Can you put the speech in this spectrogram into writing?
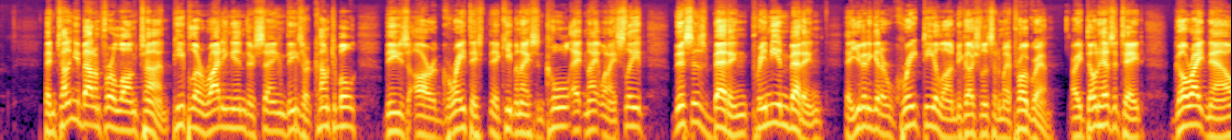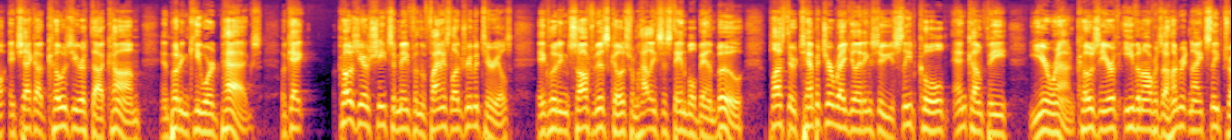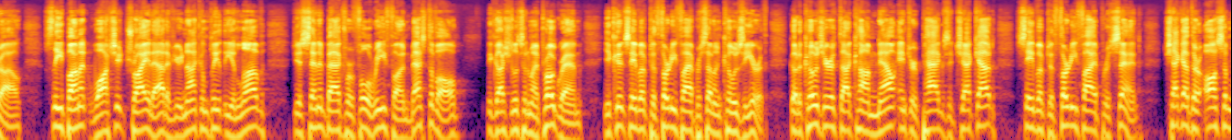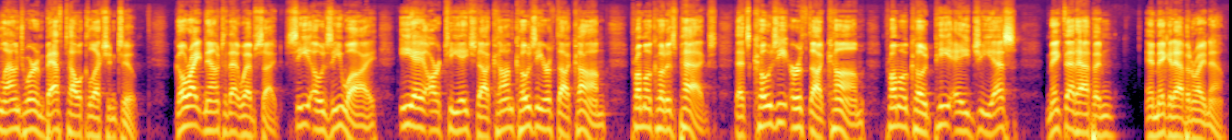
Been telling you about them for a long time. People are writing in. They're saying these are comfortable. These are great. They, they keep me nice and cool at night when I sleep. This is bedding, premium bedding, that you're going to get a great deal on because you listen to my program. All right, don't hesitate. Go right now and check out cozyearth.com and put in keyword PAGS. Okay, Cozy Earth sheets are made from the finest luxury materials, including soft viscose from highly sustainable bamboo. Plus, they're temperature regulating so you sleep cool and comfy year round. Cozy Earth even offers a 100 night sleep trial. Sleep on it, wash it, try it out. If you're not completely in love, just send it back for a full refund. Best of all, because you listen to my program, you could save up to 35% on Cozy Earth. Go to cozyearth.com now, enter PAGS at checkout, save up to 35%. Check out their awesome loungewear and bath towel collection too. Go right now to that website, C O Z Y E A R T H.com, cozyearth.com. Promo code is PAGS. That's cozyearth.com. Promo code P A G S. Make that happen and make it happen right now.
